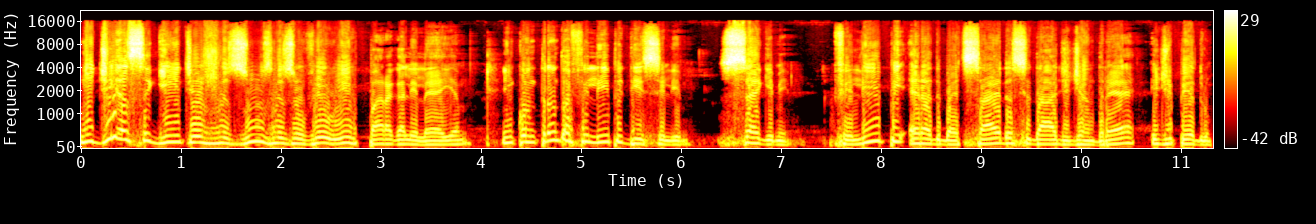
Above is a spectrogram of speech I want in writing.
No dia seguinte, Jesus resolveu ir para a Galiléia. Encontrando a Felipe, disse-lhe: Segue-me. Felipe era de Betsaida, cidade de André e de Pedro.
